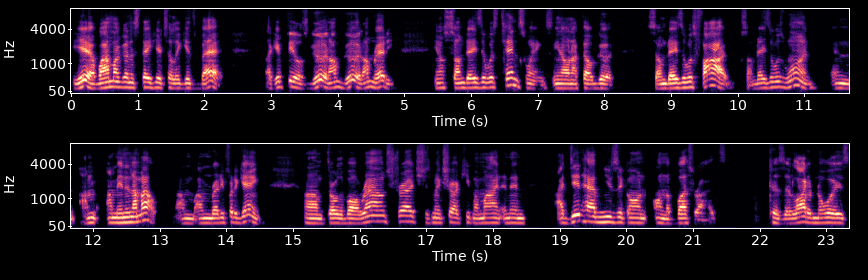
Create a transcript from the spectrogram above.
yeah, why am I going to stay here till it gets bad? Like, it feels good. I'm good. I'm ready. You know, some days it was 10 swings, you know, and I felt good. Some days it was five. Some days it was one. And I'm, I'm in and I'm out. I'm, I'm ready for the game. Um, throw the ball around, stretch, just make sure I keep my mind. And then I did have music on on the bus rides because a lot of noise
